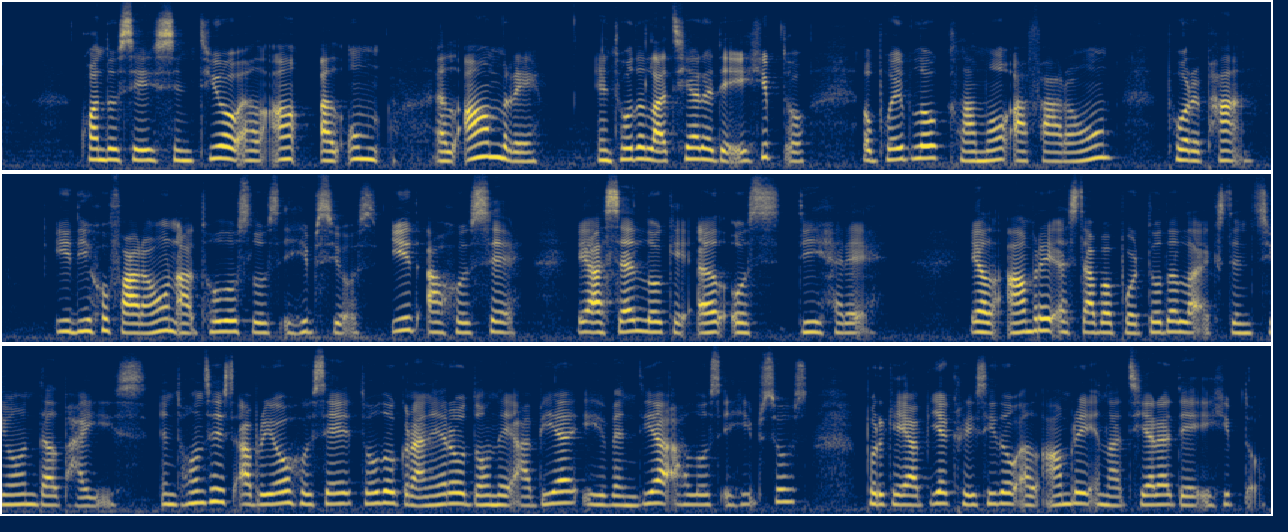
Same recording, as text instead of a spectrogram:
Cuando se sintió el, el hambre en toda la tierra de Egipto, el pueblo clamó a Faraón por pan. Y dijo Faraón a todos los egipcios, Id a José, y haced lo que él os dijere. El hambre estaba por toda la extensión del país. Entonces abrió José todo granero donde había y vendía a los egipcios, porque había crecido el hambre en la tierra de Egipto.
